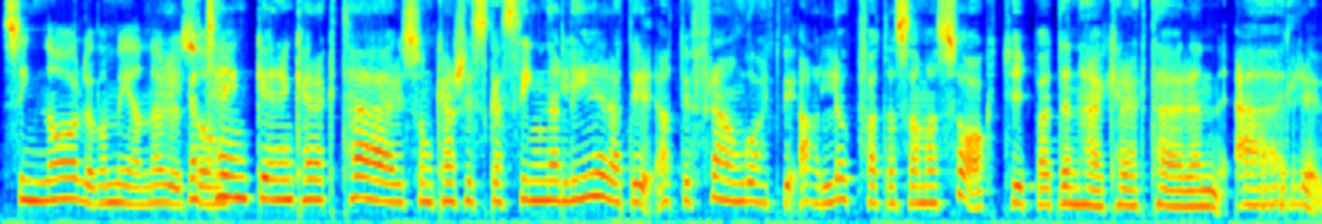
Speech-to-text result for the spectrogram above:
Signaler, vad menar du? Som, Jag tänker en karaktär som kanske ska signalera att det, att det framgår att vi alla uppfattar samma sak. Typ att den här karaktären är,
